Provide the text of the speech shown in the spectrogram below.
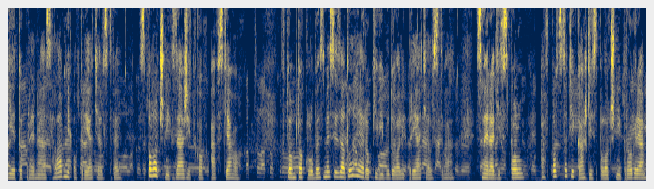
je to pre nás hlavne o priateľstve, spoločných zážitkoch a vzťahoch. V tomto klube sme si za dlhé roky vybudovali priateľstva. Sme radi spolu a v podstate každý spoločný program,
